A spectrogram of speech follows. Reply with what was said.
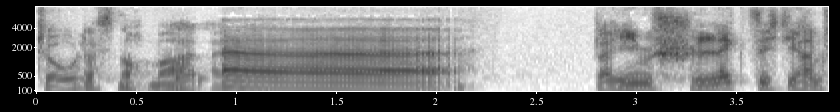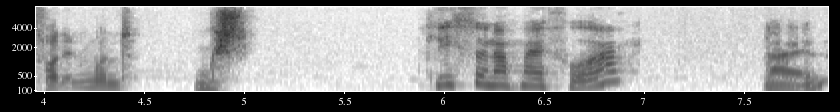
Joe, das nochmal. Äh, Rahim schlägt sich die Hand vor den Mund. Gsch. Liest du noch mal vor? Nein,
